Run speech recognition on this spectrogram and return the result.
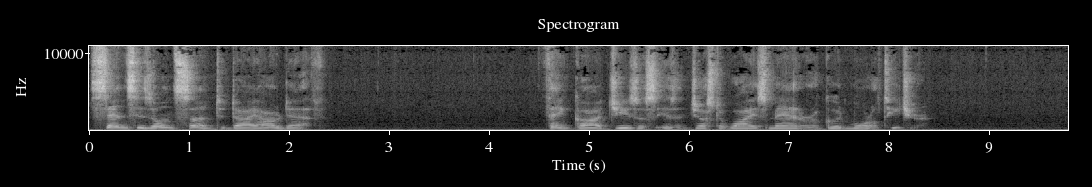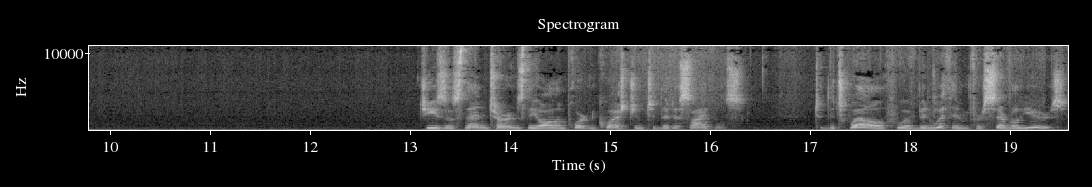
sends his own Son to die our death. Thank God Jesus isn't just a wise man or a good moral teacher. Jesus then turns the all important question to the disciples, to the twelve who have been with him for several years.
